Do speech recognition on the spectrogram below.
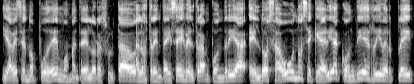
y a veces no podemos mantener los resultados. A los 36 Beltrán pondría el 2 a 1. Se quedaría con 10 River Plate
